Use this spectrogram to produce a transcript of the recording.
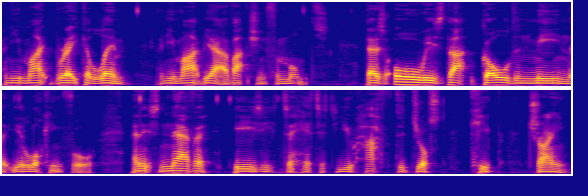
and you might break a limb and you might be out of action for months. There's always that golden mean that you're looking for, and it's never easy to hit it. You have to just keep trying.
